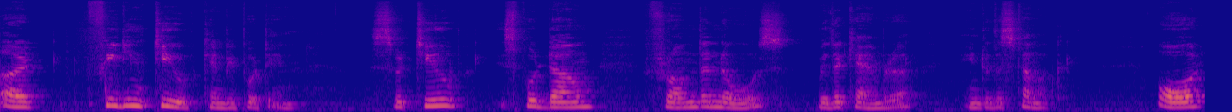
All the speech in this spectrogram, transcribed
a feeding tube can be put in. So tube is put down from the nose with a camera into the stomach or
